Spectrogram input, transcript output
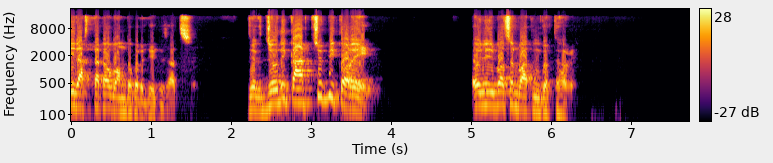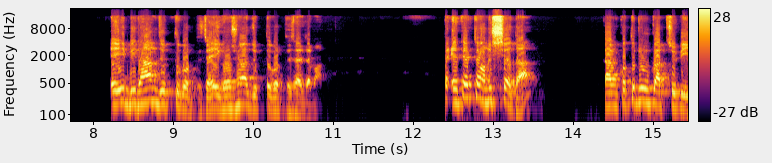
এই রাস্তাটাও বন্ধ করে দিতে যাচ্ছে। যে যদি কারচুপি করে, ওই নির্বাচন বাতিল করতে হবে। এই বিধান যুক্ত করতে চায়, এই ঘোষণা যুক্ত করতে চায় জামাত। এটা একটা অনিশ্চয়তা, কারণ কতটুকু কারচুপি,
